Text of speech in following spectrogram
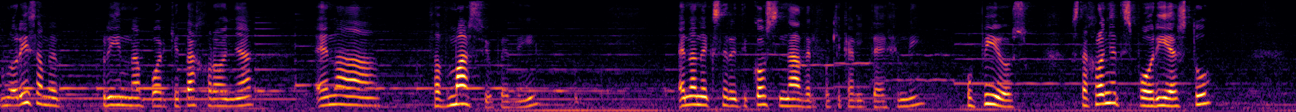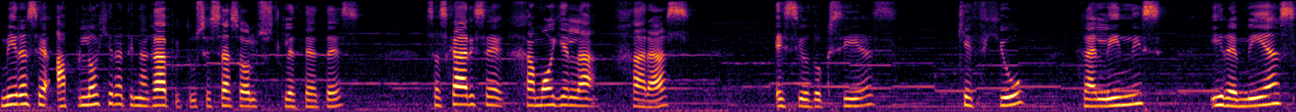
Γνωρίσαμε πριν από αρκετά χρόνια ένα θαυμάσιο παιδί, έναν εξαιρετικό συνάδελφο και καλλιτέχνη, ο οποίος στα χρόνια της πορείας του μοίρασε απλόχερα την αγάπη του σε εσάς όλους τους τηλεθεατές, σας χάρισε χαμόγελα χαράς, αισιοδοξίας, κεφιού, γαλήνης, ηρεμίας,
